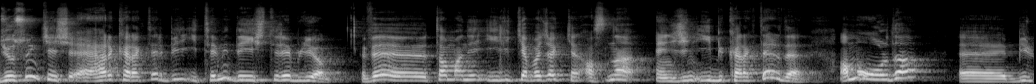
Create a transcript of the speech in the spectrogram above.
diyorsun ki şey, her karakter bir itemi değiştirebiliyor. Ve e, tam hani iyilik yapacakken aslında Engine iyi bir karakter de ama orada e, bir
